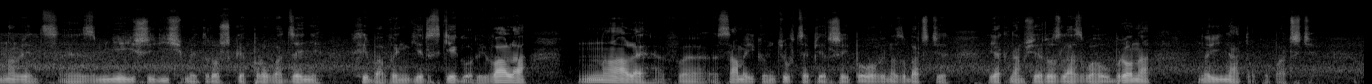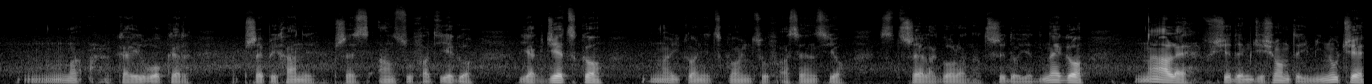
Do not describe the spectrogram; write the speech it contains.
No więc e, zmniejszyliśmy troszkę prowadzenie chyba węgierskiego rywala. No ale w samej końcówce pierwszej połowy, no zobaczcie jak nam się rozlazła obrona. No i na to popatrzcie. No, Kyle Walker przepychany przez Ansu Fatiego jak dziecko. No i koniec końców Asensio strzela gola na 3 do 1. No ale w 70 minucie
